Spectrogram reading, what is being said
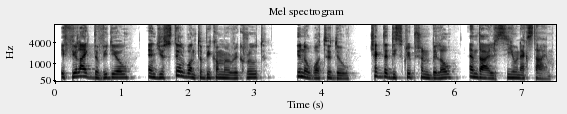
If you liked the video and you still want to become a recruit, you know what to do. Check the description below and I'll see you next time.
